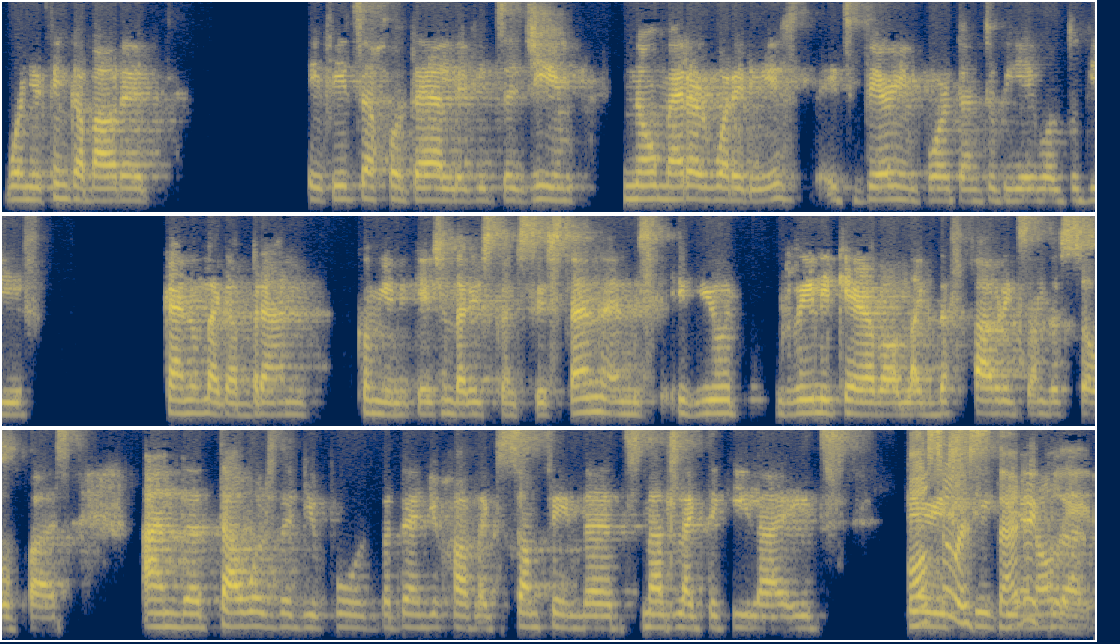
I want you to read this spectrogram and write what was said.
when you think about it, if it's a hotel, if it's a gym, no matter what it is, it's very important to be able to give kind of like a brand communication that is consistent. And if you really care about like the fabrics on the sofas and the towels that you put, but then you have like something that smells like tequila, it's also aesthetically.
